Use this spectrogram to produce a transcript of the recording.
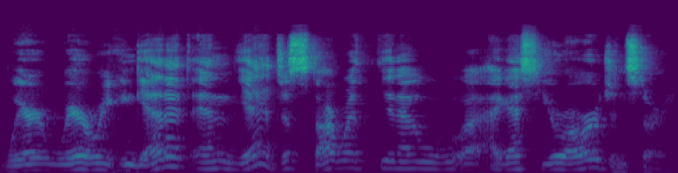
where where we can get it and yeah just start with you know i guess your origin story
